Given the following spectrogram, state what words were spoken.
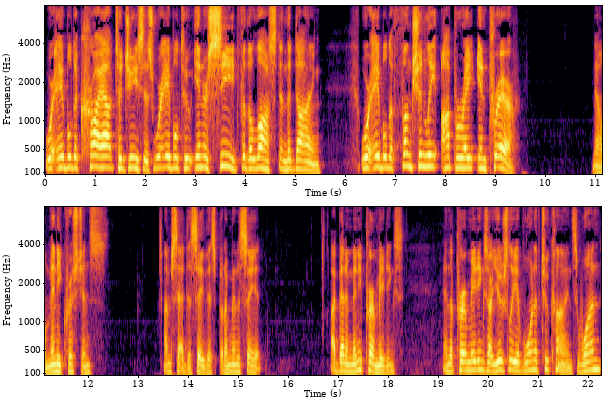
We're able to cry out to Jesus. We're able to intercede for the lost and the dying. We're able to functionally operate in prayer. Now, many Christians, I'm sad to say this, but I'm going to say it. I've been in many prayer meetings, and the prayer meetings are usually of one of two kinds one,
